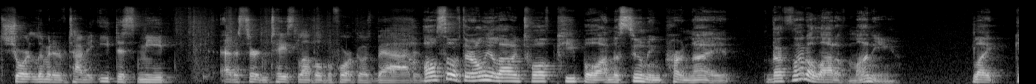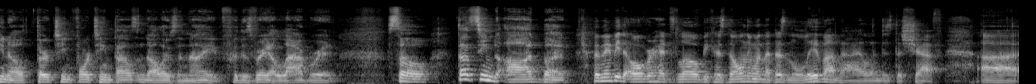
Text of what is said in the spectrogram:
short limited of time to eat this meat at a certain taste level before it goes bad. And- also, if they're only allowing 12 people, I'm assuming per night, that's not a lot of money. Like, you know, 13, 14,000 dollars a night for this very elaborate. So that seemed odd, but But maybe the overhead's low because the only one that doesn't live on the island is the chef. Uh,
